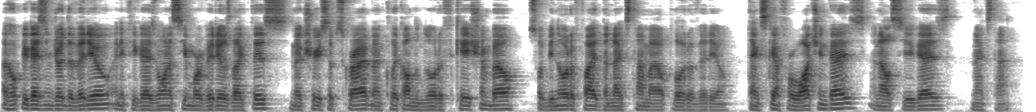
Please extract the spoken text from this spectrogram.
I hope you guys enjoyed the video, and if you guys want to see more videos like this, make sure you subscribe and click on the notification bell so be notified the next time I upload a video. Thanks again for watching guys, and I'll see you guys next time.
